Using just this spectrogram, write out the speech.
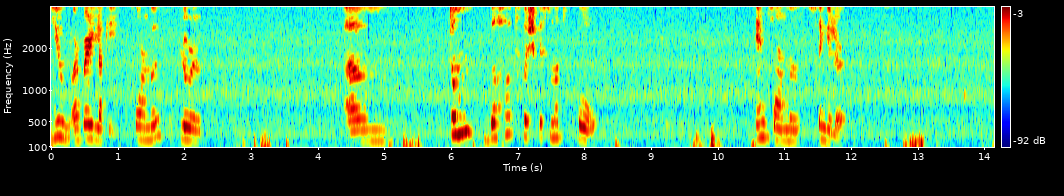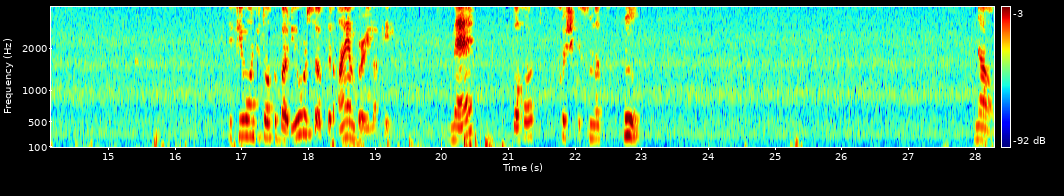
You are very lucky formal floral तुम बहुत खुशकिस्मत हो। Informal singular if you want to talk about yourself that I am very lucky मैं बहुत खुशकिस्मत हूँ। Now,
